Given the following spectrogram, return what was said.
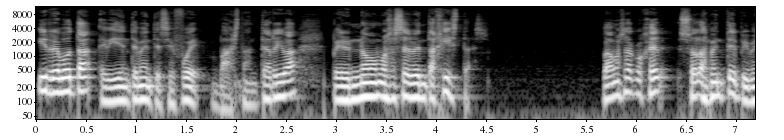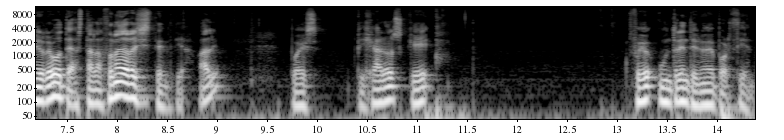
y rebota, evidentemente se fue bastante arriba, pero no vamos a ser ventajistas. Vamos a coger solamente el primer rebote, hasta la zona de resistencia, ¿vale? Pues fijaros que fue un 39%.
